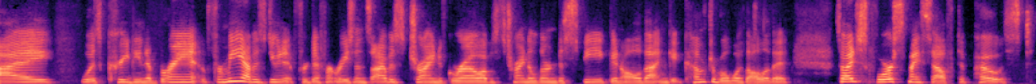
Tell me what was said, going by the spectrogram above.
I was creating a brand. For me, I was doing it for different reasons. I was trying to grow, I was trying to learn to speak and all that and get comfortable with all of it. So I just forced myself to post.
